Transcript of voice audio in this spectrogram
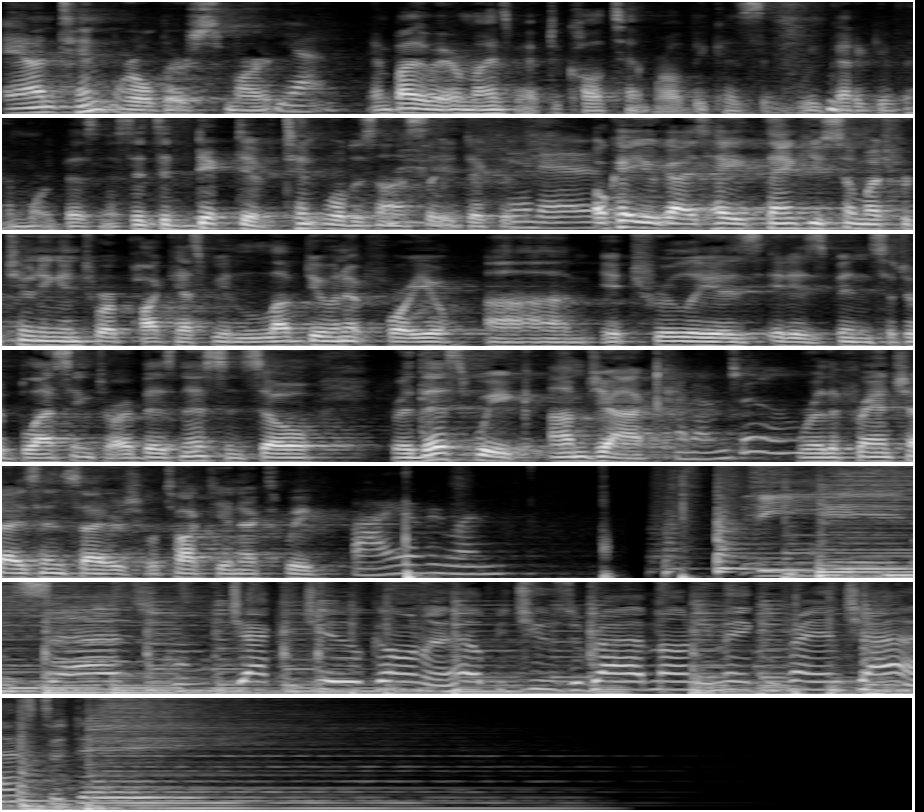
and Tint World are smart. Yeah. And by the way, it reminds me I have to call Tint World because we've got to give them more business. It's addictive. Tint World is honestly addictive. It is. Okay, you guys. Hey, thank you so much for tuning into our podcast. We love doing it for you. Um, it truly is. It has been such a blessing to our business. And so for this week, I'm Jack. And I'm Jill. We're the Franchise Insiders. We'll talk to you next week. Bye, everyone. The Inside Scoop. Jack and Jill gonna help you choose the right money making franchise today.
